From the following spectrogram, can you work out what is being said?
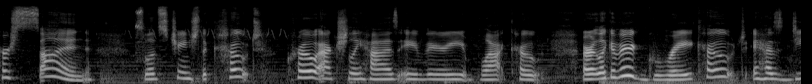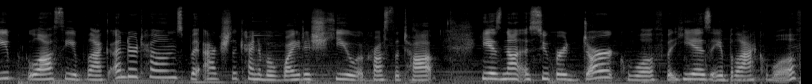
her son. So let's change the coat Crow actually has a very black coat, or like a very gray coat. It has deep, glossy black undertones, but actually kind of a whitish hue across the top. He is not a super dark wolf, but he is a black wolf.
